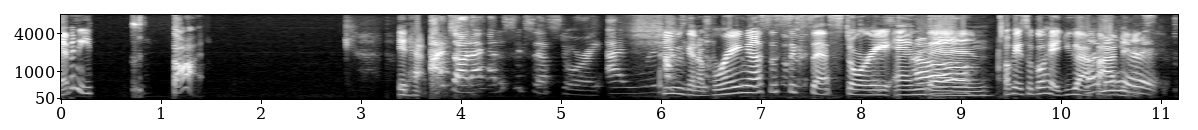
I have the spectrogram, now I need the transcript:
Ebony thought it happened. I thought I had a success story. I literally she was gonna bring us a success story and Oh. then okay, so go ahead. You got Let five minutes. it.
